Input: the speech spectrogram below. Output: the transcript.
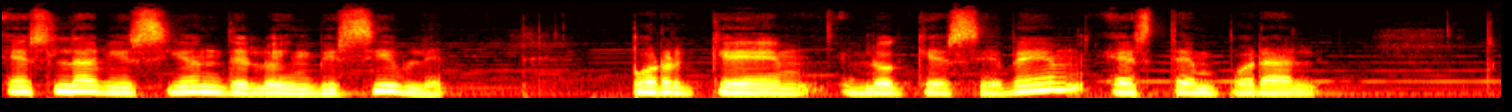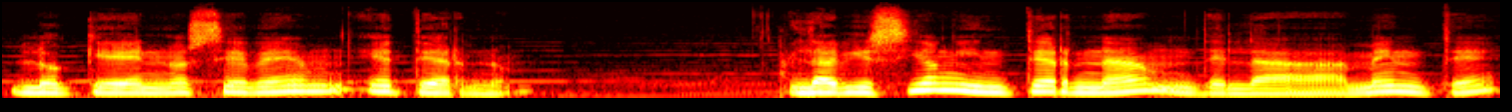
es la visión de lo invisible, porque lo que se ve es temporal, lo que no se ve eterno. La visión interna de la mente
